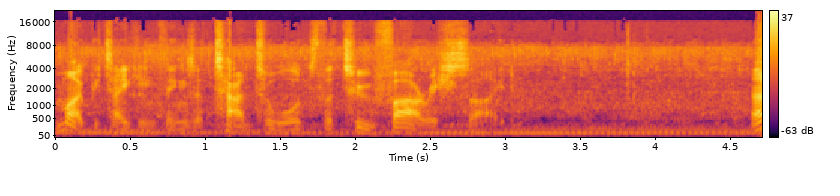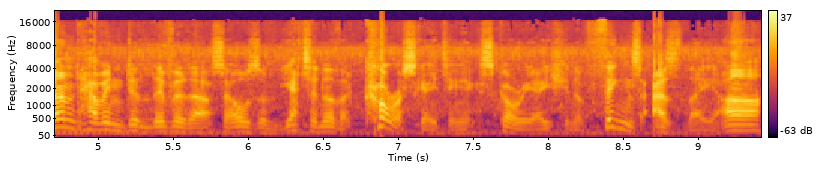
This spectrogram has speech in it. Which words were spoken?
might be taking things a tad towards the too farish side? And having delivered ourselves of yet another coruscating excoriation of things as they are,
